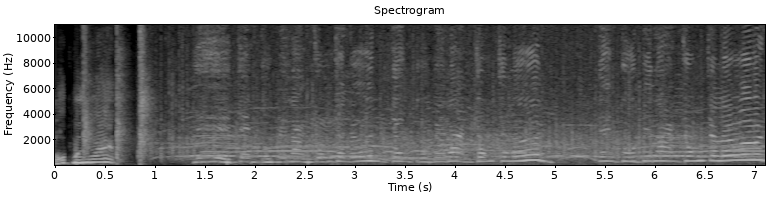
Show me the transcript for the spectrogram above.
ตบมือวะเย้แกงตูดไปล่างจงเจริญแกงตูดไปล่างจงเจริญแกงตูดไปล่างจงเจริญ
